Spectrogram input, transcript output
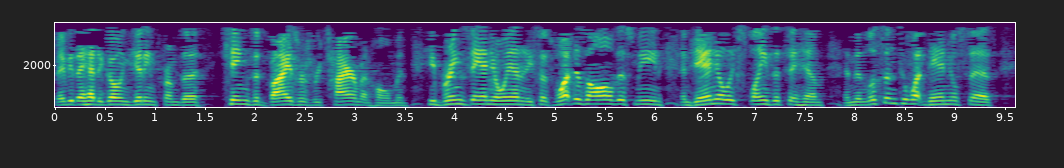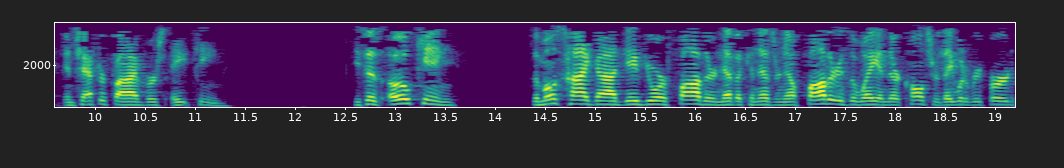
maybe they had to go and get him from the king's advisor's retirement home. And he brings Daniel in, and he says, what does all this mean? And Daniel explains it to him, and then listen to what Daniel says in chapter 5, verse 18. He says, O king, the Most High God gave your father Nebuchadnezzar. Now, father is the way in their culture they would have referred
